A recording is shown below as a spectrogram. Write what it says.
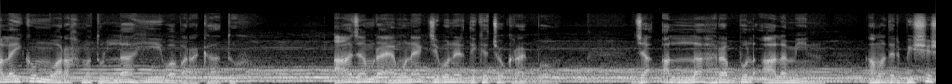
আলাইকুম ওয়ারহমতুল্লাহি ওয়াবারাকাতুহ আজ আমরা এমন এক জীবনের দিকে চোখ রাখব, যা আল্লাহ রাব্বুল আলামিন আমাদের বিশেষ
